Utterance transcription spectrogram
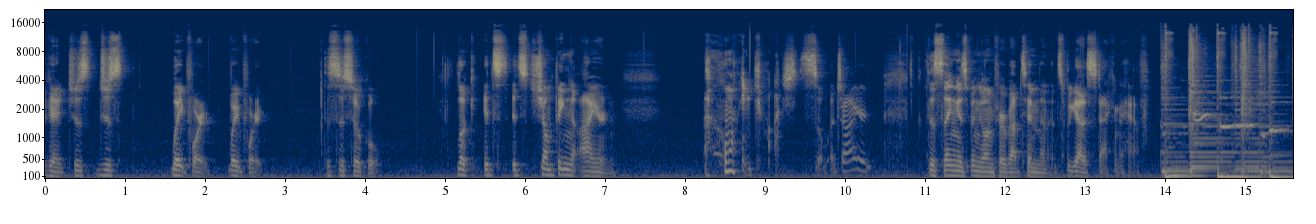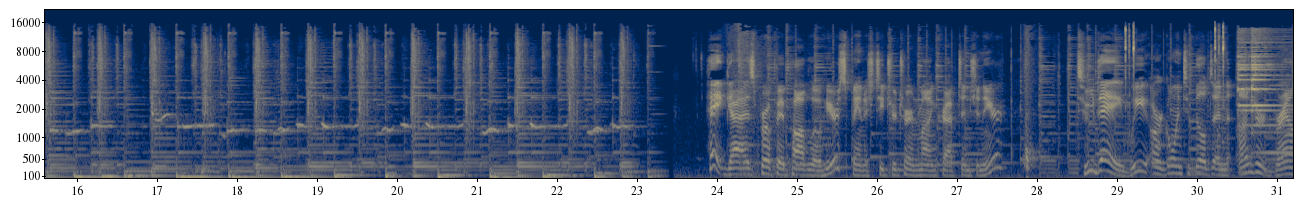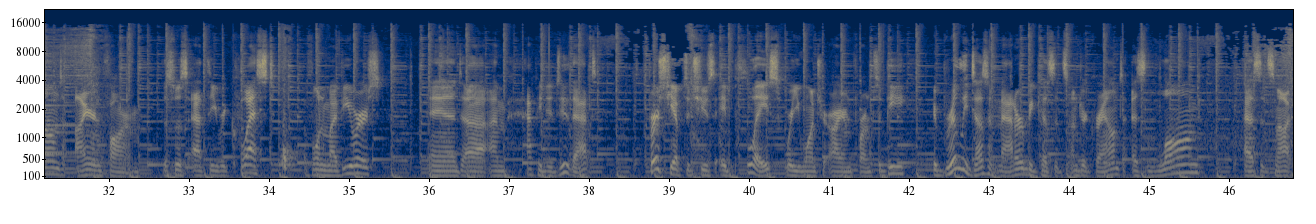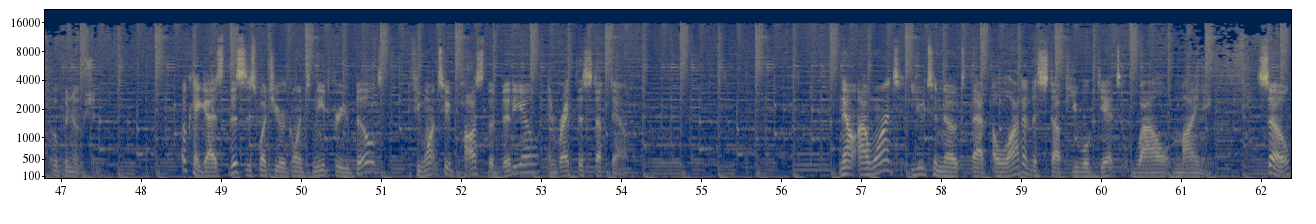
Okay, just just wait for it. Wait for it. This is so cool. Look, it's it's jumping iron. Oh my gosh, so much iron. This thing has been going for about 10 minutes. We got a stack and a half. Hey guys, Profe Pablo here, Spanish teacher turned Minecraft engineer. Today we are going to build an underground iron farm. This was at the request of one of my viewers, and uh, I'm happy to do that. First, you have to choose a place where you want your iron farm to be. It really doesn't matter because it's underground as long as it's not open ocean. Okay guys, this is what you are going to need for your build. If you want to, pause the video and write this stuff down. Now, I want you to note that a lot of the stuff you will get while mining. So,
